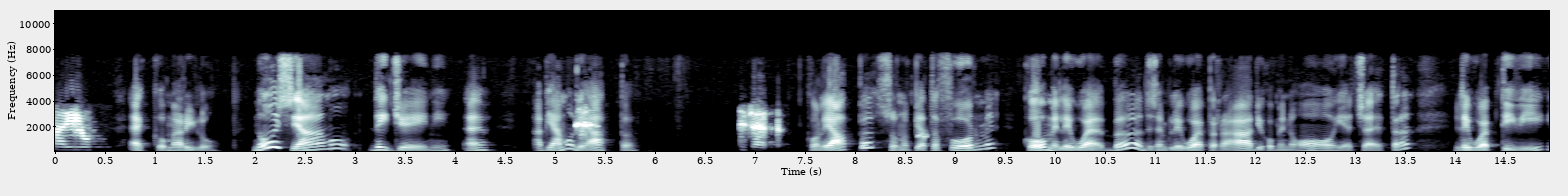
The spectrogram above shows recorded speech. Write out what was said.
Marilu. Ecco, Marilu. Noi siamo dei geni, eh? Abbiamo le app. certo. Con le app sono piattaforme come le web, ad esempio le web radio come noi, eccetera, le web TV.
